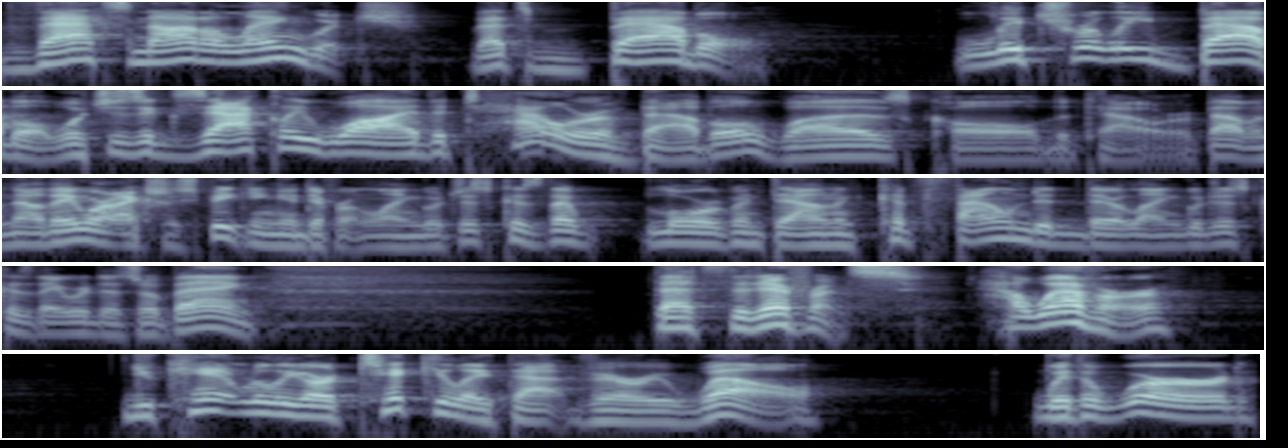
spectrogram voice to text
that's not a language. That's Babel. Literally Babel, which is exactly why the Tower of Babel was called the Tower of Babel. Now, they were actually speaking in different languages because the Lord went down and confounded their languages because they were disobeying. That's the difference. However, you can't really articulate that very well with a word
